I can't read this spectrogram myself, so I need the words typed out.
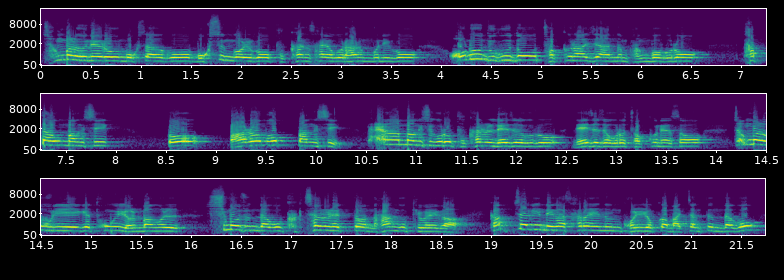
정말 은혜로운 목사고 목숨 걸고 북한 사역을 하는 분이고 어느 누구도 접근하지 않는 방법으로 탑다운 방식 또 바럼업 방식 다양한 방식으로 북한을 내적으로 내재적으로 접근해서 정말 우리에게 통일 열망을 심어준다고 극찬을 했던 한국 교회가 갑자기 내가 살아있는 권력과 맞짱 뜬다고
